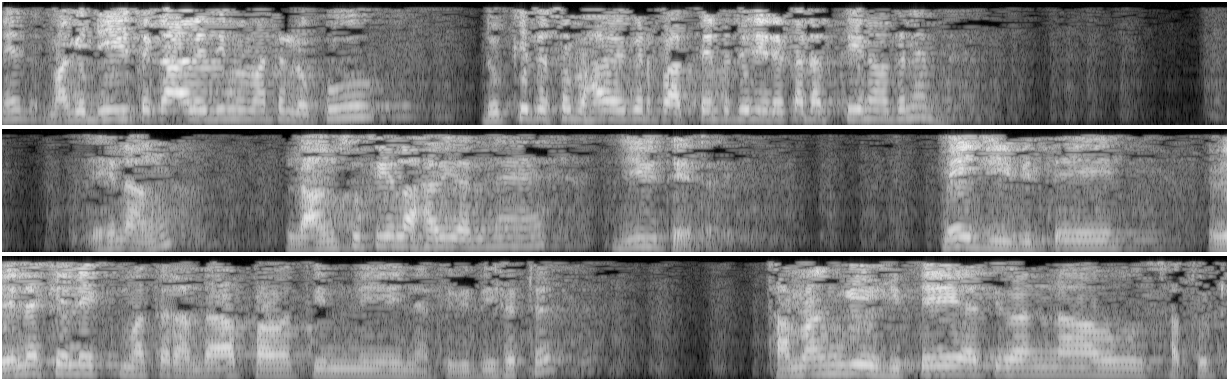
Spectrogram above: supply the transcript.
නේද? මගේ ජීවිත කාලෙදීම මට ලොකු දුක්ඛිත ස්වභාවයකට පත් වෙන්න තියෙන ඉඩකඩක් තියෙනවද නැද්ද? එහෙනම් ලංසු කියලා හරියන්නේ නැහැ ජීවිතේට. මේ ජීවිතේ වෙන කෙනෙක් මත රඳා පවතින්නේ නැති විදිහට තමන්ගේ හිතේ ඇතිවන්නා වූ සතුට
